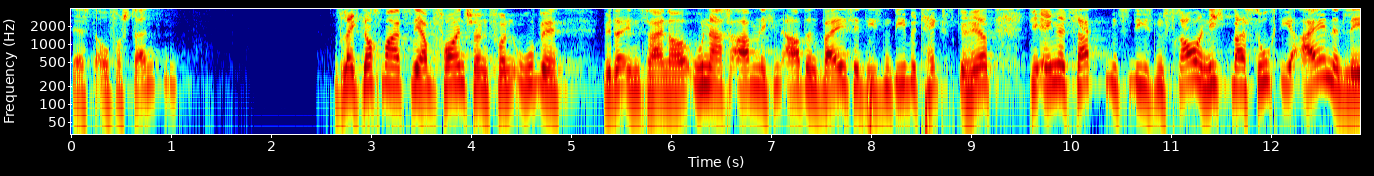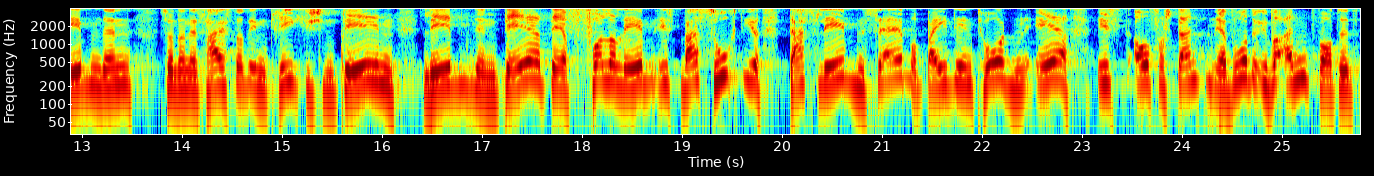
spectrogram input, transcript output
er ist auferstanden. Vielleicht nochmals, wir haben vorhin schon von Uwe wieder in seiner unnachahmlichen Art und Weise diesen Bibeltext gehört. Die Engel sagten zu diesen Frauen nicht, was sucht ihr einen Lebenden, sondern es heißt dort im Griechischen den Lebenden, der, der voller Leben ist. Was sucht ihr? Das Leben selber bei den Toten. Er ist auferstanden. Er wurde überantwortet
